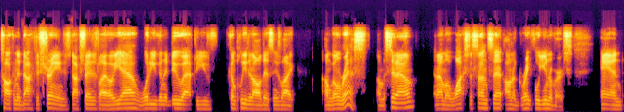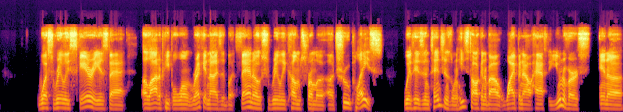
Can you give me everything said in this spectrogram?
talking to Doctor Strange, Doctor Strange is like, Oh, yeah, what are you going to do after you've completed all this? And he's like, I'm going to rest. I'm going to sit down and I'm going to watch the sunset on a grateful universe. And what's really scary is that a lot of people won't recognize it, but Thanos really comes from a, a true place with his intentions when he's talking about wiping out half the universe in a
